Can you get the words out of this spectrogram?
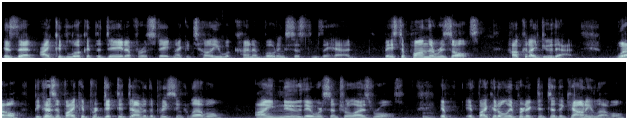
is that I could look at the data for a state and I could tell you what kind of voting systems they had based upon the results. How could I do that? Well, because if I could predict it down to the precinct level, I knew they were centralized rolls. Mm-hmm. If if I could only predict it to the county level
